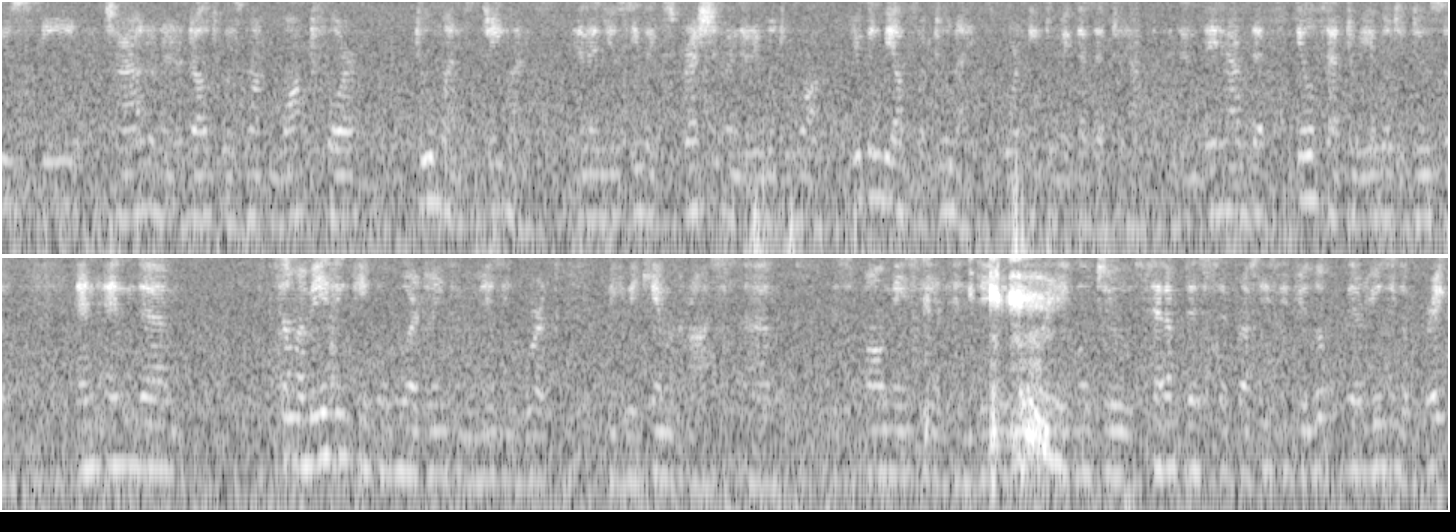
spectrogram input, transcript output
you see a child or an adult who has not walked for two months, three months, and then you see the expression when they're able to walk, you can be up for two nights working to make that, that to happen. And then they have that skill set to be able to do so. And, and um, some amazing people who are doing some amazing work we, we came across. Um, this is Paul Macy and, and David who were able to set up this uh, prosthesis. If you look, they're using a brick.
